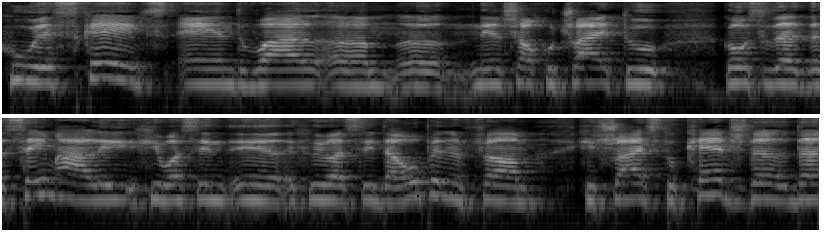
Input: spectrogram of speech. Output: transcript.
who escapes, and while um, uh, Neil Shaw who tried to goes to the, the same alley he was in uh, he was in the opening film he tries to catch the, the,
